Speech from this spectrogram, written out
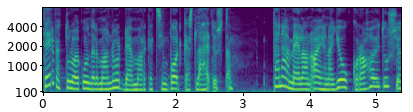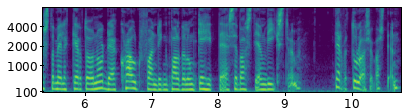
Tervetuloa kuuntelemaan Nordea Marketsin podcast-lähetystä. Tänään meillä on aiheena joukkorahoitus, josta meille kertoo Nordea Crowdfunding-palvelun kehittäjä Sebastian Wikström. Tervetuloa Sebastian.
